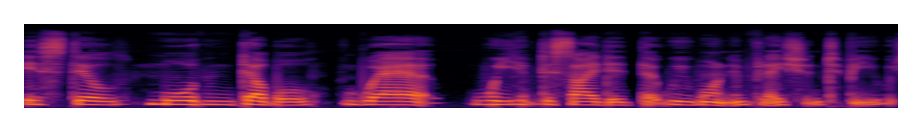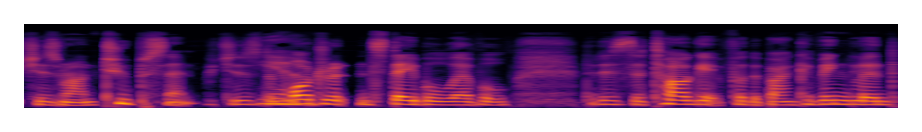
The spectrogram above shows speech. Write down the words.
is still more than double where we have decided that we want inflation to be, which is around 2%, which is the yeah. moderate and stable level that is the target for the Bank of England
